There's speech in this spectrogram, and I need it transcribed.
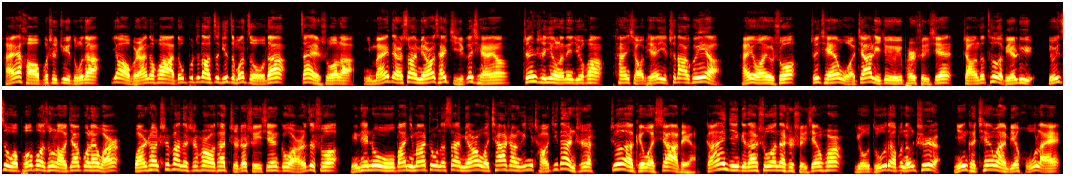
还好不是剧毒的，要不然的话都不知道自己怎么走的。再说了，你买点蒜苗才几个钱呀？真是应了那句话，贪小便宜吃大亏呀！还有网友说，之前我家里就有一盆水仙，长得特别绿。有一次我婆婆从老家过来玩，晚上吃饭的时候，她指着水仙给我儿子说：“明天中午把你妈种的蒜苗我掐上，给你炒鸡蛋吃。”这给我吓得呀，赶紧给她说那是水仙花，有毒的不能吃，您可千万别胡来。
